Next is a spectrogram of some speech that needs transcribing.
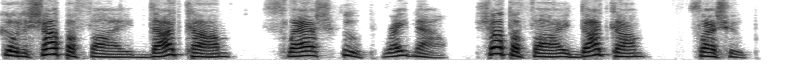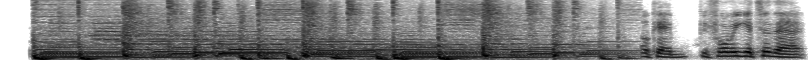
Go to shopify.com slash hoop right now. Shopify.com slash hoop. Okay, before we get to that,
